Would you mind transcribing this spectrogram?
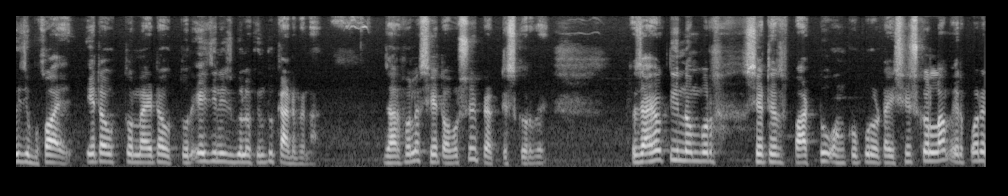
ওই যে ভয়, এটা উত্তর না, এটা উত্তর, এই জিনিসগুলো কিন্তু কাটবে না। যার ফলে সেট অবশ্যই প্র্যাকটিস করবে। তো যাই হোক, তিন নম্বর সেটের পার্ট টু অঙ্ক পুরোটাই শেষ করলাম। এরপরে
